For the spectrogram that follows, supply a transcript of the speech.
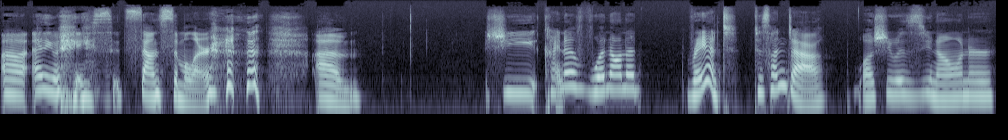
uh, anyways, it sounds similar. um, she kind of went on a rant to Sunja while she was, you know, on her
